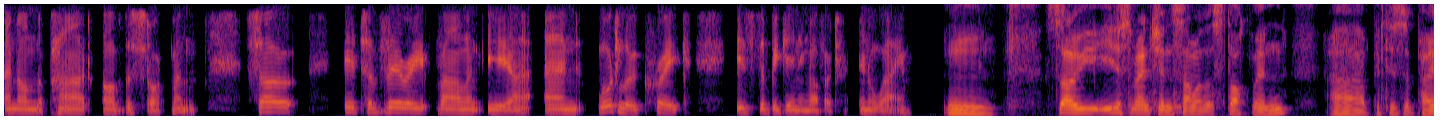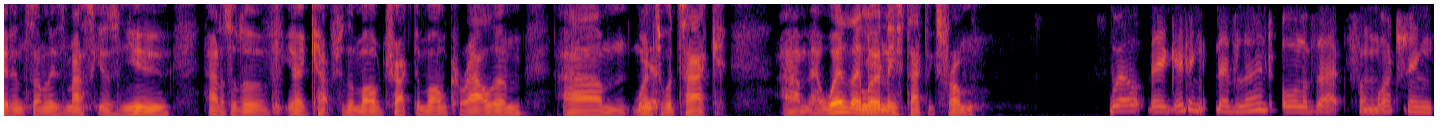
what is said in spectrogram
and on the part of the stockmen. So it's a very violent year, and Waterloo Creek is the beginning of it in a way. Mm. So you just mentioned some of the stockmen uh, participated in some of these massacres, knew how to sort of you know capture the mob, track the mob, corral them, um, when to attack. Um, where do they learn these tactics from? Well, they're getting they've learned all of that from watching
